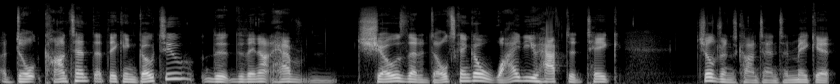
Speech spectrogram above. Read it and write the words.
adult content that they can go to? Do, do they not have shows that adults can go? Why do you have to take children's content and make it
